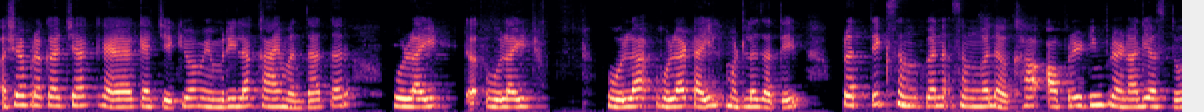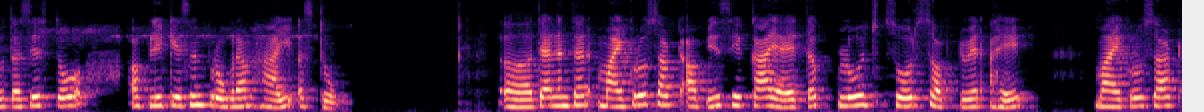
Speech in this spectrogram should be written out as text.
अशा प्रकारच्या कॅ कॅचे किंवा मेमरीला काय म्हणतात? तर होलाईट होलाईट होला होलाटाईल म्हटलं जाते. प्रत्येक संकन संगणक हा ऑपरेटिंग प्रणाली असतो तसेच तो अप्लिकेशन प्रोग्राम हाही असतो. त्यानंतर मायक्रोसॉफ्ट ऑफिस हे काय आहे? तर क्लोज सोर्स सॉफ्टवेअर आहे. मायक्रोसॉफ्ट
